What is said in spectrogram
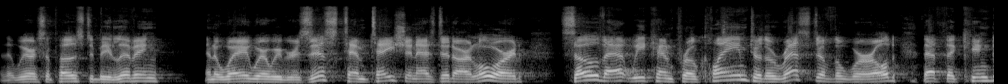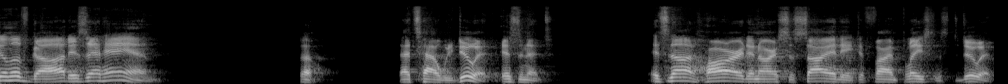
that we are supposed to be living in a way where we resist temptation as did our Lord, so that we can proclaim to the rest of the world that the kingdom of God is at hand. So, that's how we do it, isn't it? It's not hard in our society to find places to do it.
